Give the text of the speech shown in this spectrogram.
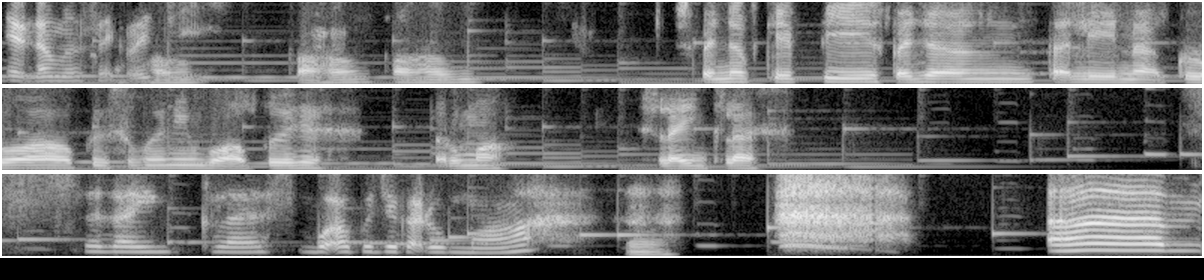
Abnormal psychology. Faham, faham. Sepanjang PKP, sepanjang tak boleh nak keluar apa semua ni buat apa je kat rumah selain kelas. Selain kelas, buat apa je kat rumah? Hmm. Um,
